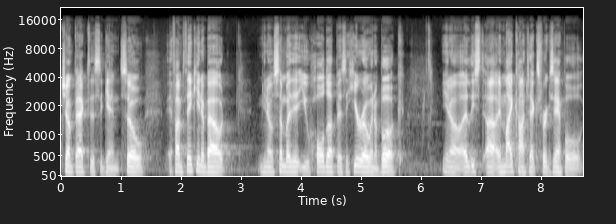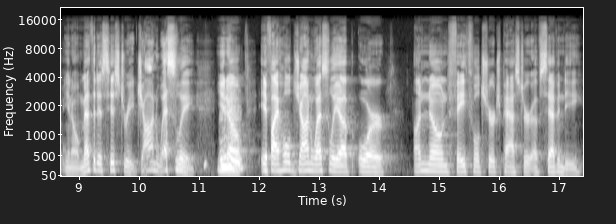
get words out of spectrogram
jump back to this again. So if I'm thinking about, you know, somebody that you hold up as a hero in a book, you know, at least uh, in my context, for example, you know, Methodist history, John Wesley, you know, Mm-hmm. if I hold John Wesley up or unknown faithful church pastor of 70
